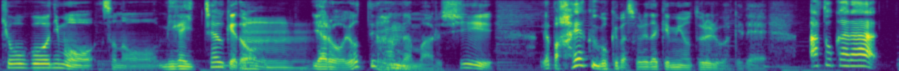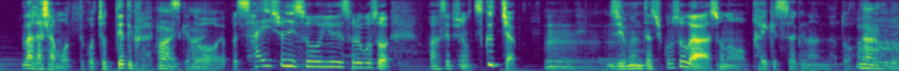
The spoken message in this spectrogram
競合にもその身がいっちゃうけど、やろうよっていう判断もあるし、やっぱ早く動けばそれだけ身を取れるわけで後から我が社もってこうちょっと出てくるわけですけど、はいはい、やっぱり最初にそういうそれこそパーセプションを作っちゃう、うん、自分たちこそがその解決策なんだと。なるほど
